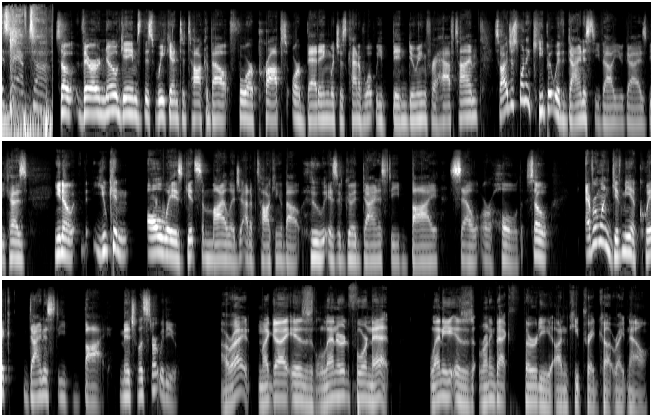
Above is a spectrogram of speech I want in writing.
It's halftime. So there are no games this weekend to talk about for props or betting, which is kind of what we've been doing for halftime. So I just want to keep it with dynasty value, guys, because you know you can always get some mileage out of talking about who is a good dynasty buy, sell, or hold. So everyone, give me a quick dynasty buy. Mitch, let's start with you. All right. My guy is Leonard Fournette. Lenny is running back 30 on keep trade cut right now.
